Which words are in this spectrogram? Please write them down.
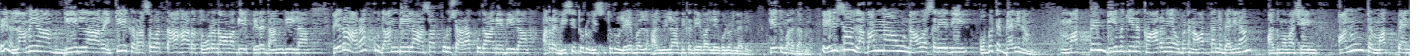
තේරෙන? ළමයා ගිහිල්ලා අර එක එක රසවත් ආහාර තෝරනවා වගේ පෙර දන් දීලා පෙර අරක්කු දන් දීලා අසත්පුරුෂ අරක්කු දාණය දීලා අර විසිතුරු විසිතුරු ලේබල් මිලාදික දේවල් ඒගොල්ලන්ට ලැබෙනවා. හේතුඵල ධර්ම. ඒ නිසා ලබන්නා වූ නව වසරේදී ඔබට බැරි නම් මත්පැන් බීම කියන කාරණය ඔබට නවත්තන්න බැරි නම් අදුම වශයෙන් අනුන්ට මත්පැන්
